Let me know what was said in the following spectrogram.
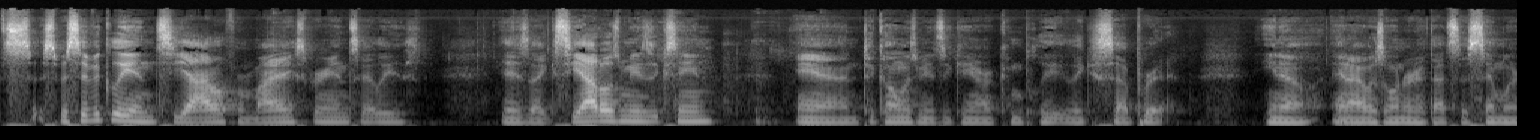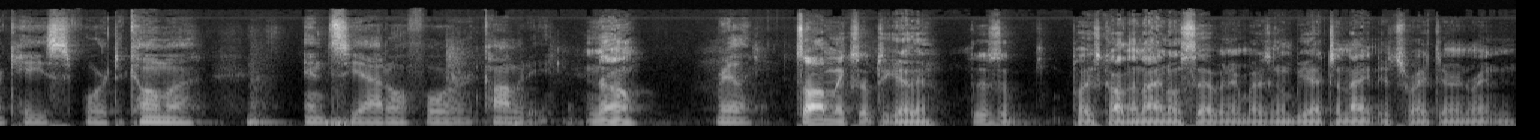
s- specifically in Seattle, from my experience at least, is like Seattle's music scene and Tacoma's music scene are completely like separate, you know. And I was wondering if that's a similar case for Tacoma and Seattle for comedy. No, Really? it's all mixed up together. There's a place called the 907. Everybody's gonna be at tonight. It's right there in Renton.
